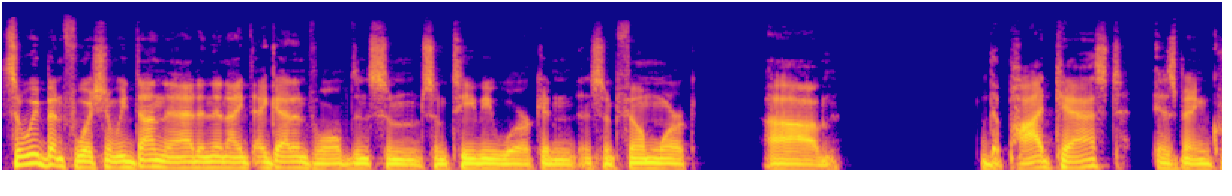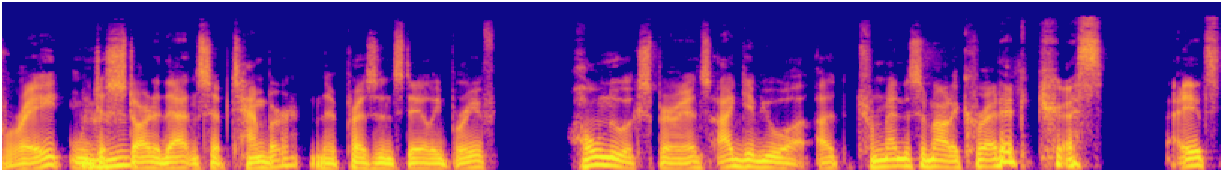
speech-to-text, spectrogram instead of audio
so we've been fortunate. We've done that. And then I, I got involved in some, some TV work and, and some film work. Um, the podcast has been great. We just Mhm. started that in September, the President's Daily Brief. Whole new experience. I give you a, a tremendous amount of credit because it's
